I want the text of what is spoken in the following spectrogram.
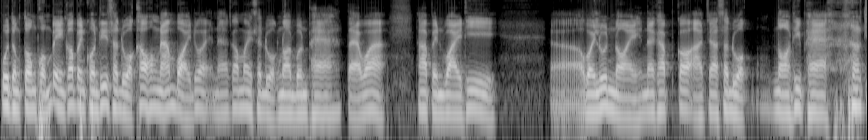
พูดตรงๆ ผมเองก็เป็นคนที่สะดวกเข้าห้องน้ำบ่อยด้วยนะก็ไม่สะดวกนอนบนแพแต่ว่าถ้าเป็นวัยที่วัยรุ่นหน่อยนะครับ ก็อาจจะสะดวกนอนที่แพรจ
